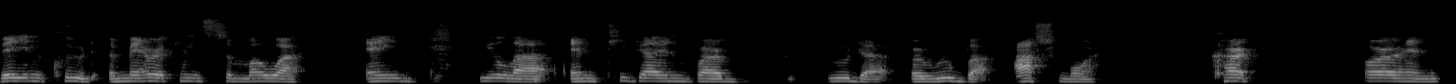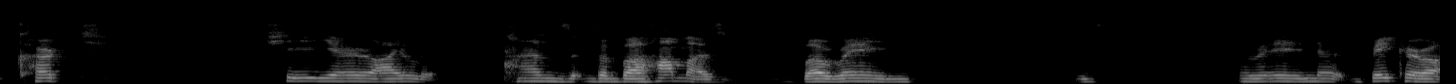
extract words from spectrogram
they include American Samoa, Anguilla, Antigua and Barbuda, Aruba, Ashmore, Cart or and Cart Tier Islands, the Bahamas, Bahrain, Bahrain, Baker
